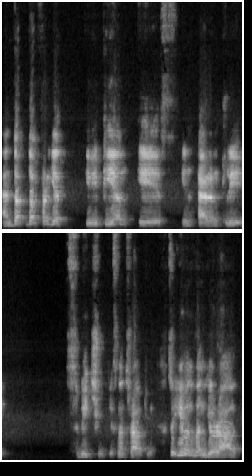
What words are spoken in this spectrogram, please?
And don't, don't forget, EVPN is inherently switching, it's not routing. So even when you're out,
